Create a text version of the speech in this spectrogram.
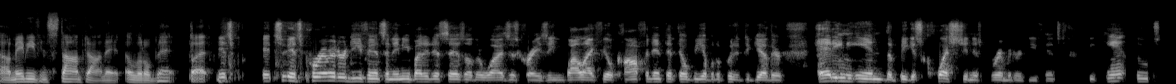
uh, maybe even stomped on it a little bit. But it's it's it's perimeter defense, and anybody that says otherwise is crazy. While I feel confident that they'll be able to put it together, heading in, the biggest question is perimeter defense. You can't lose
